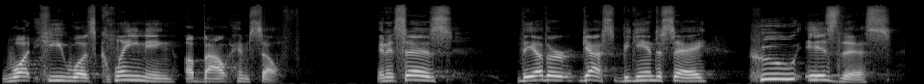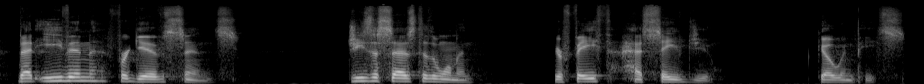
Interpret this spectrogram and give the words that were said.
what he was claiming about himself. And it says, the other guests began to say, Who is this that even forgives sins? Jesus says to the woman, Your faith has saved you. Go in peace.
